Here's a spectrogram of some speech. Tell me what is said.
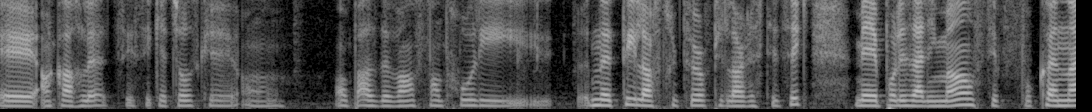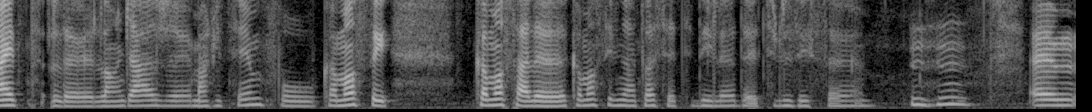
euh, encore là, c'est quelque chose qu'on on passe devant sans trop les noter leur structure puis leur esthétique. Mais pour les alignements, il faut connaître le langage maritime. Faut, comment c'est... Comment ça le, comment c'est venu à toi cette idée-là d'utiliser ça? Euh,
